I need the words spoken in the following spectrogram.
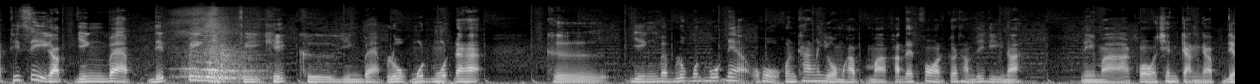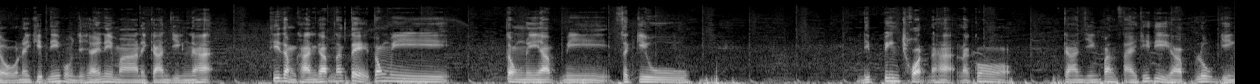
บทีสี่4 ครับ ยิงแบบดิปปิ้งฟรีคิกคือยิงแบบลูกมุดๆนะฮะ คือยิงแบบลูกมุดๆเนี่ยโอ้โหค่อนข้างนิยมครับมาคัตเดฟอร์ดก็ทำได้ดีนะเนมาก็เช่นกันครับ เดี๋ยวในคลิปนี้ผมจะใช้เนมาในการยิงนะฮะที่สำคัญครับนักเตะต้องมีตรงนี้ครับมีสกิลดิปปิ้งช็อตนะฮะแล้วก็การยิงปั่นไซที่ดีครับ ลูกยิง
